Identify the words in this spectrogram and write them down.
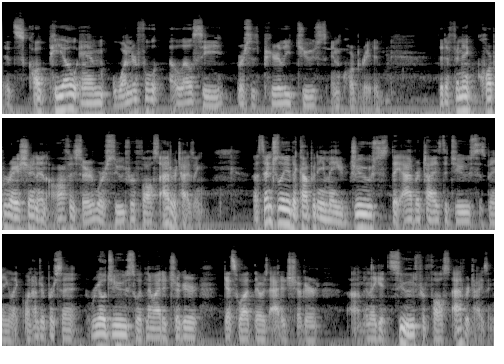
it's called POM Wonderful LLC versus Purely Juice Incorporated. The defendant corporation and officer were sued for false advertising. Essentially, the company made juice. They advertised the juice as being like 100% real juice with no added sugar. Guess what? There was added sugar, um, and they get sued for false advertising.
